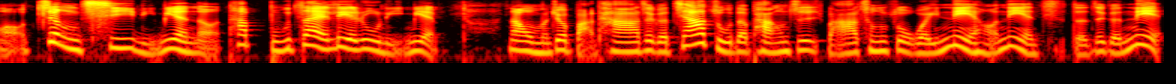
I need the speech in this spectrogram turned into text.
哦正妻里面呢，她不再列入里面。那我们就把他这个家族的旁支，把它称作为孽哈，孽子的这个孽。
